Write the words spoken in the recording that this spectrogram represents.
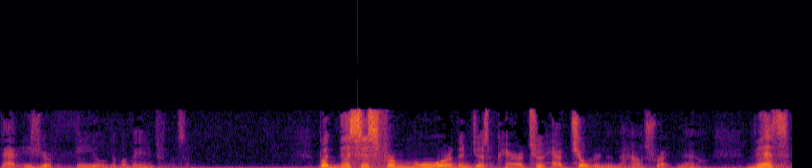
That is your field of evangelism. But this is for more than just parents who have children in the house right now. This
